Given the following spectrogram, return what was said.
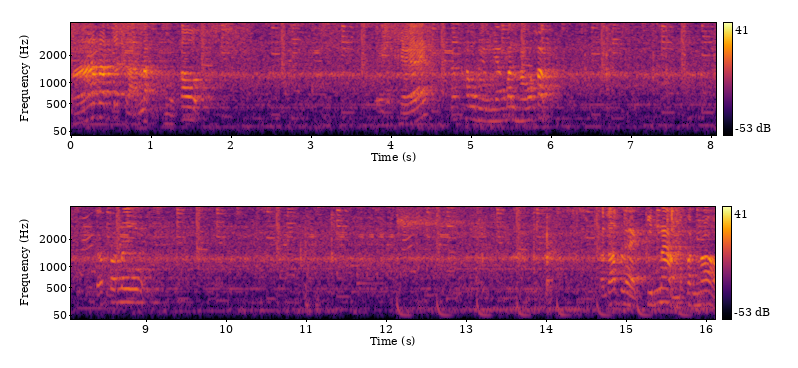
มาครับจัดการละหัวเข้า แขนก็เข้าเมียงเมียงบ้านเฮาครับ แล้วก็หนึ่งอันดับแรกกินน้ำมาก่อนเนอก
